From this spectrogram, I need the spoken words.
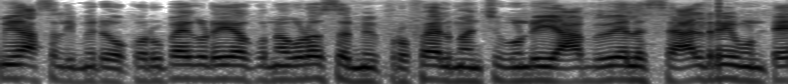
మీ అసలు మీరు ఒక రూపాయి కూడా ఇవ్వకుండా కూడా వస్తుంది. మీ ప్రొఫైల్ మంచిగా ఉండి యాభై వేల శాలరీ ఉంటే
